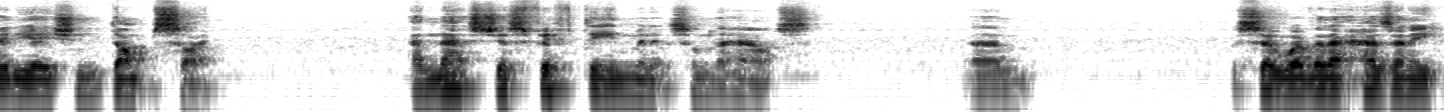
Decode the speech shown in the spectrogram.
radiation dump site. And that's just 15 minutes from the house. Um, so whether that has any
